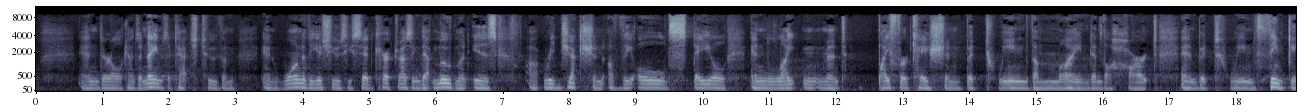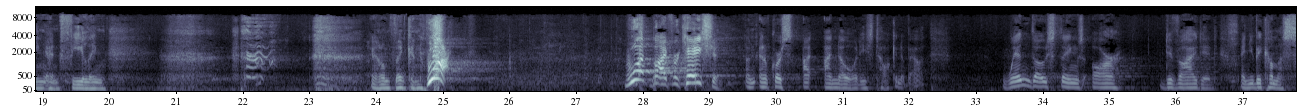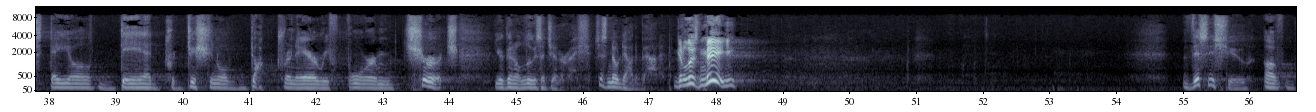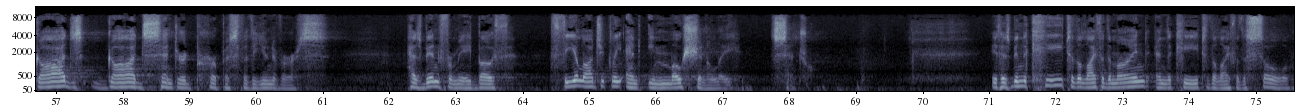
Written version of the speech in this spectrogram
and there are all kinds of names attached to them. And one of the issues he said characterizing that movement is uh, rejection of the old, stale Enlightenment bifurcation between the mind and the heart and between thinking and feeling. And I'm thinking, what? What bifurcation? And, and of course, I, I know what he's talking about. When those things are divided and you become a stale, dead, traditional, doctrinaire, reformed church, you're going to lose a generation. Just no doubt about it. You're going to lose me. This issue of God's God centered purpose for the universe has been for me both theologically and emotionally central. It has been the key to the life of the mind and the key to the life of the soul.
